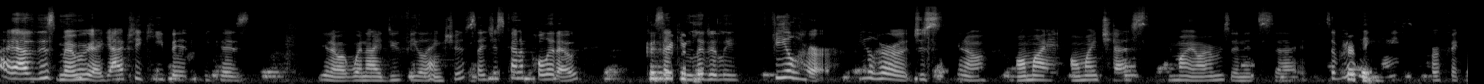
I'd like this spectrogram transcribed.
i have this memory i actually keep it because you know when i do feel anxious i just kind of pull it out because i can literally feel her feel her just you know on my on my chest in my arms and it's uh, it's a really perfect. nice perfect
